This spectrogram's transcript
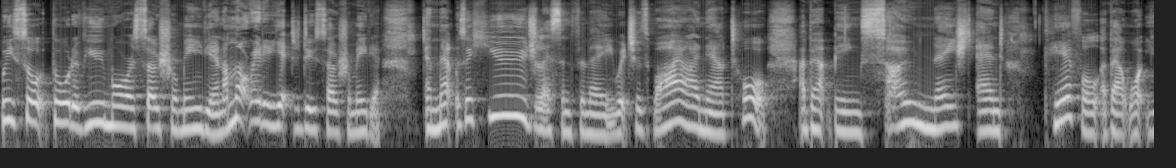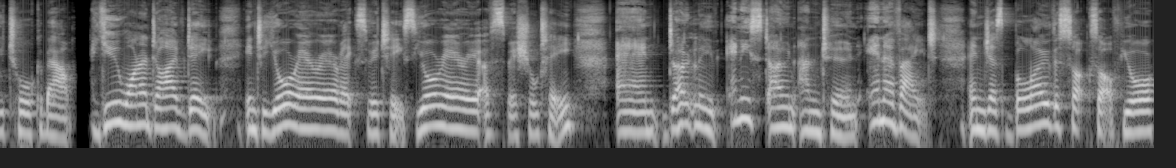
We thought, thought of you more as social media and I'm not ready yet to do social media. And that was a huge lesson for me, which is why I now talk about being so niche and careful about what you talk about. You want to dive deep into your area of expertise, your area of specialty, and don't leave any stone unturned. Innovate and just blow the socks off your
